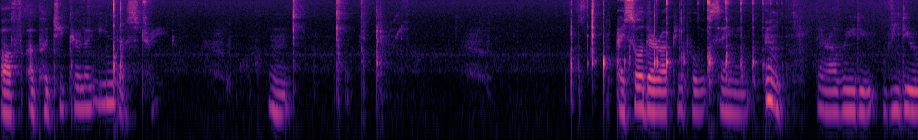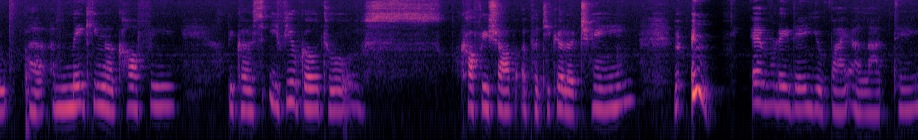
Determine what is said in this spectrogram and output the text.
of a particular industry. Mm. I saw there are people saying there are video video uh, making a coffee because if you go to coffee shop a particular chain every day you buy a latte.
